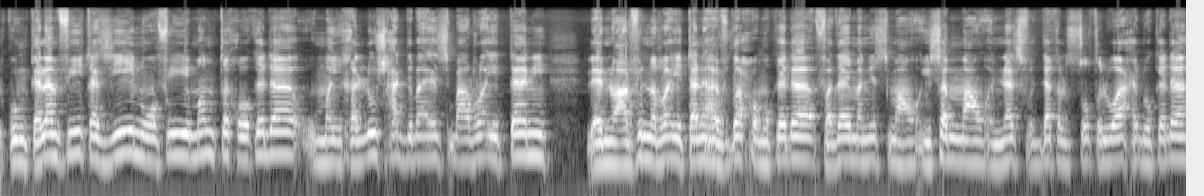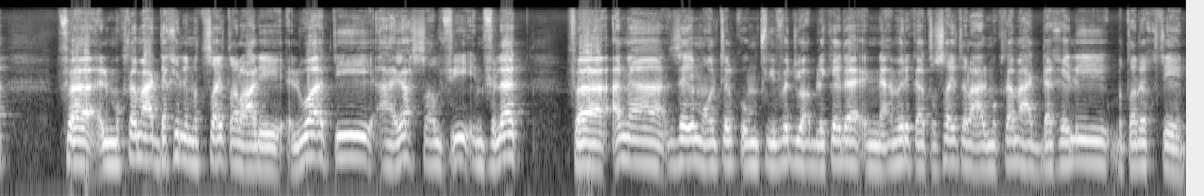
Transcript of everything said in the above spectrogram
يكون كلام فيه تزيين وفيه منطق وكده وما يخلوش حد بقى يسمع الرأي التاني لأنه عارفين إن الرأي التاني هيفضحهم وكده فدايما يسمعوا يسمعوا الناس في الداخل الصوت الواحد وكده فالمجتمع الداخلي متسيطر عليه. الوقت هيحصل فيه انفلات. فأنا زي ما قلت لكم في فيديو قبل كده إن أمريكا تسيطر على المجتمع الداخلي بطريقتين.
